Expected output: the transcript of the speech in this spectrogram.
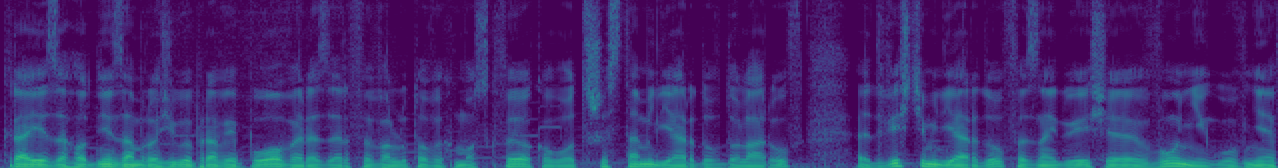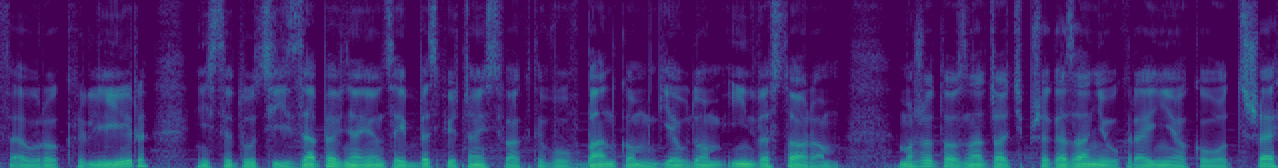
Kraje zachodnie zamroziły prawie połowę rezerw walutowych Moskwy, około 300 miliardów dolarów. 200 miliardów znajduje się w Unii, głównie w Euroclear, instytucji zapewniającej bezpieczeństwo aktywów bankom, giełdom i inwestorom. Może to oznaczać przekazanie Ukrainie około 3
